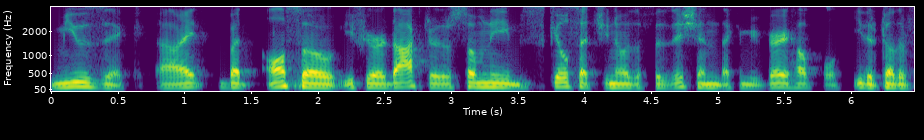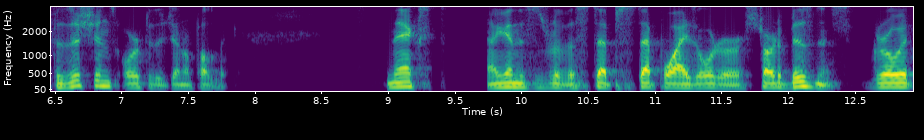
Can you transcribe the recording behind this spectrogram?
music. All right, but also if you're a doctor, there's so many skill sets you know as a physician that can be very helpful either to other physicians or to the general public. Next, again, this is sort of a step stepwise order. Start a business, grow it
